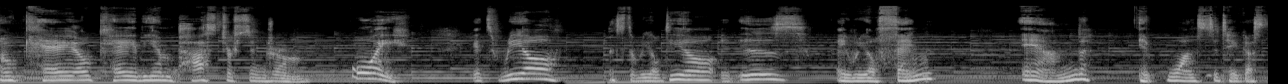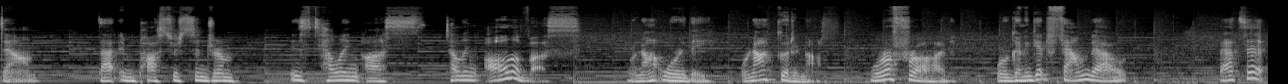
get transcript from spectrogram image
Okay, okay, the imposter syndrome. Oi, it's real. It's the real deal. It is a real thing. And it wants to take us down. That imposter syndrome is telling us, telling all of us, we're not worthy. We're not good enough. We're a fraud. We're going to get found out. That's it.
